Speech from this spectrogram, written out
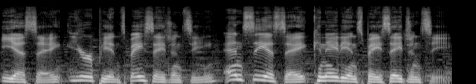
ESA, European Space Agency, and CSA, Canadian Space Agency.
